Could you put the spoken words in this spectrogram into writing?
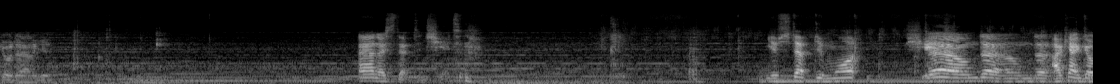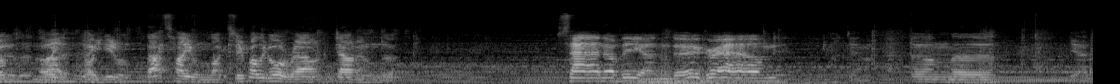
Go down again. and I stepped in shit. You stepped in what? shit. Down, down, down. I can't go- Oh, you, oh, you need to, that's how you unlock it. So you probably go around, down, and under. Sign of the underground. God damn it. Um, uh, yeah,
